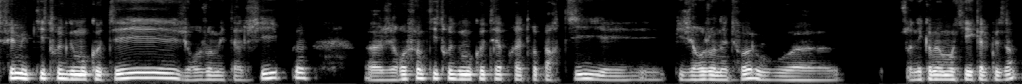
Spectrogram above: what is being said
fait mes petits trucs de mon côté, j'ai rejoint Metalship, euh, j'ai refait un petit truc de mon côté après être parti, et puis j'ai rejoint Netfall où euh, j'en ai quand même manqué quelques-uns.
